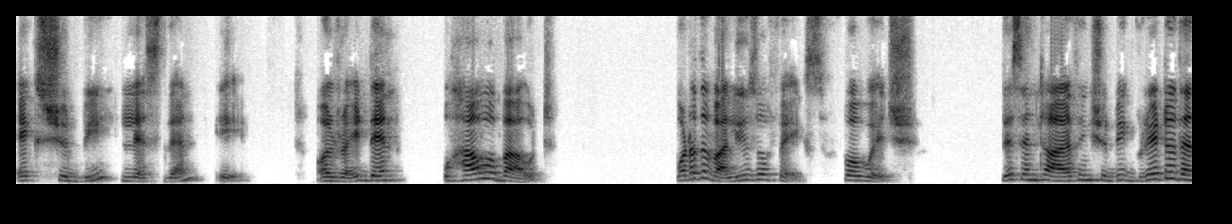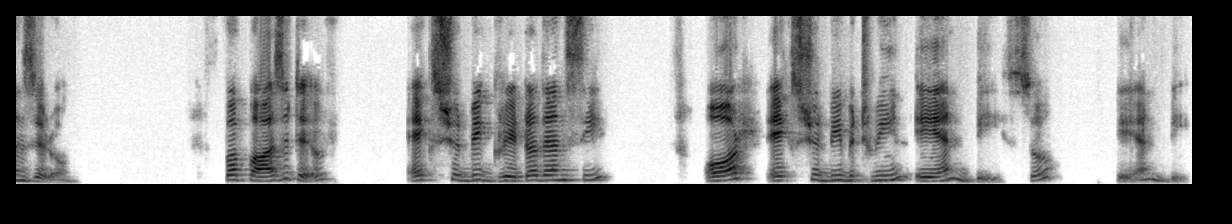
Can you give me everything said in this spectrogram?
x should be less than a. All right, then how about what are the values of x for which this entire thing should be greater than 0. For positive, x should be greater than c or x should be between a and b. So, a and b.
